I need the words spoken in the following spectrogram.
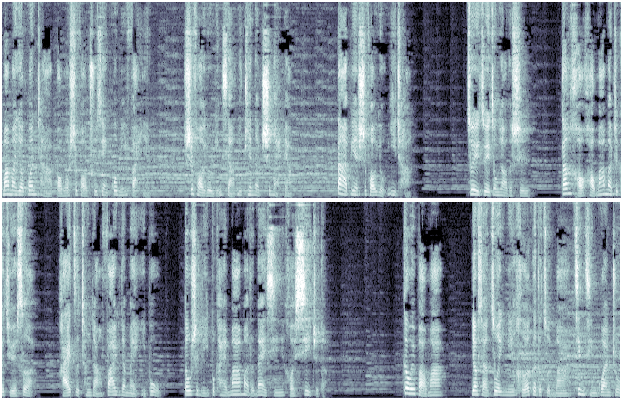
妈妈要观察宝宝是否出现过敏反应，是否有影响一天的吃奶量，大便是否有异常。最最重要的是。当好好妈妈这个角色，孩子成长发育的每一步都是离不开妈妈的耐心和细致的。各位宝妈，要想做一名合格的准妈，敬请关注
